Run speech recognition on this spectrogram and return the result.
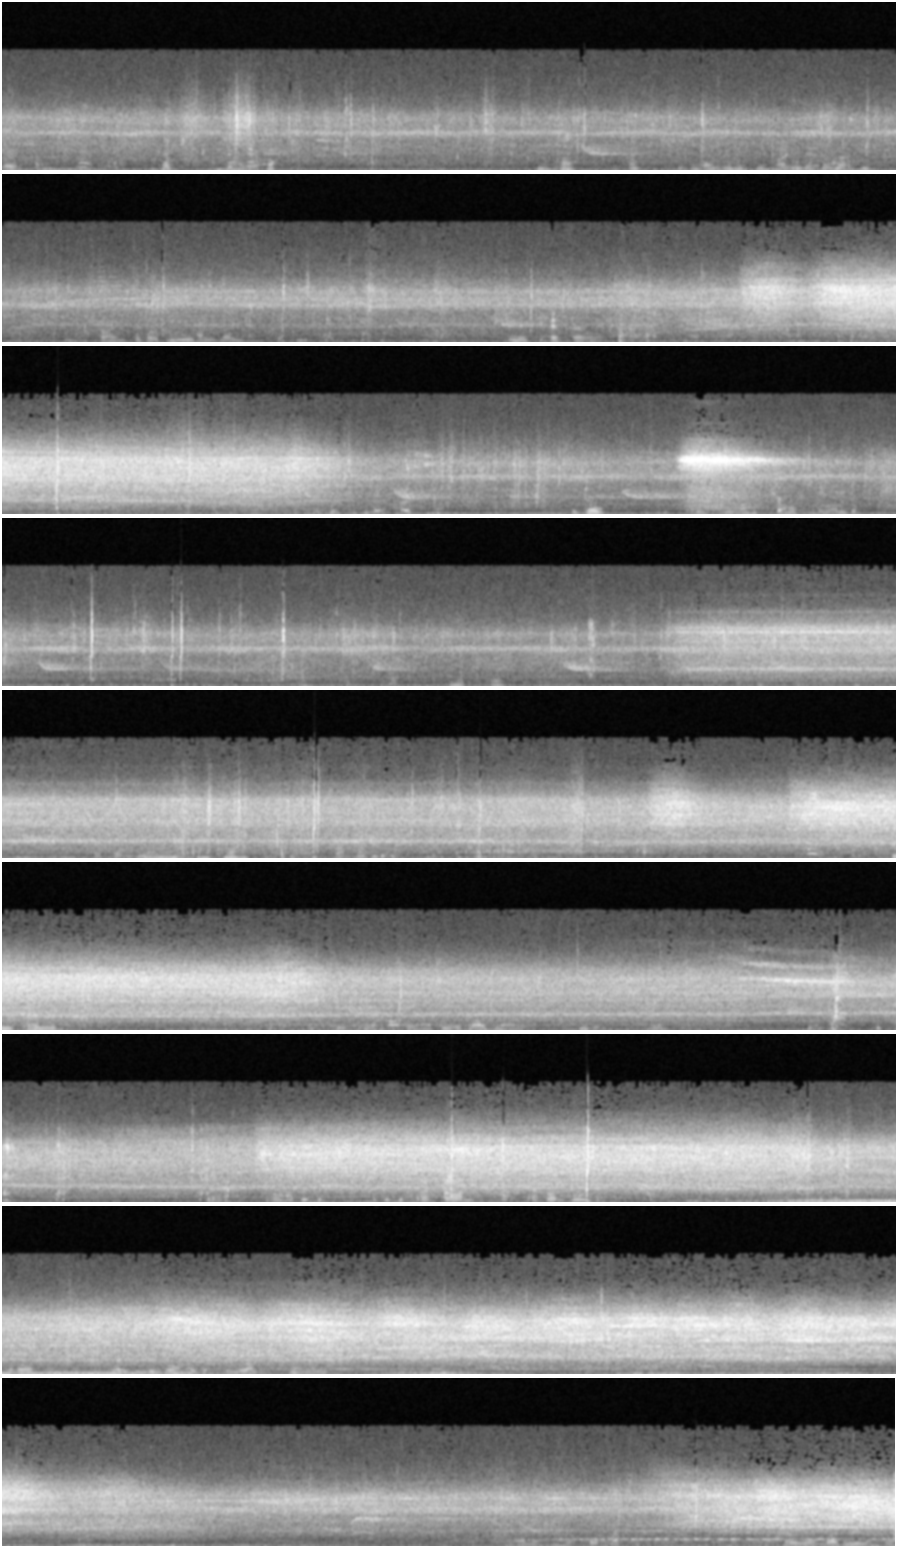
đây cái này chỉ hai tháng rồi Cái trâu Cái trâu And. Motor lagi. Kalau nak bawa ni nak bawa.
